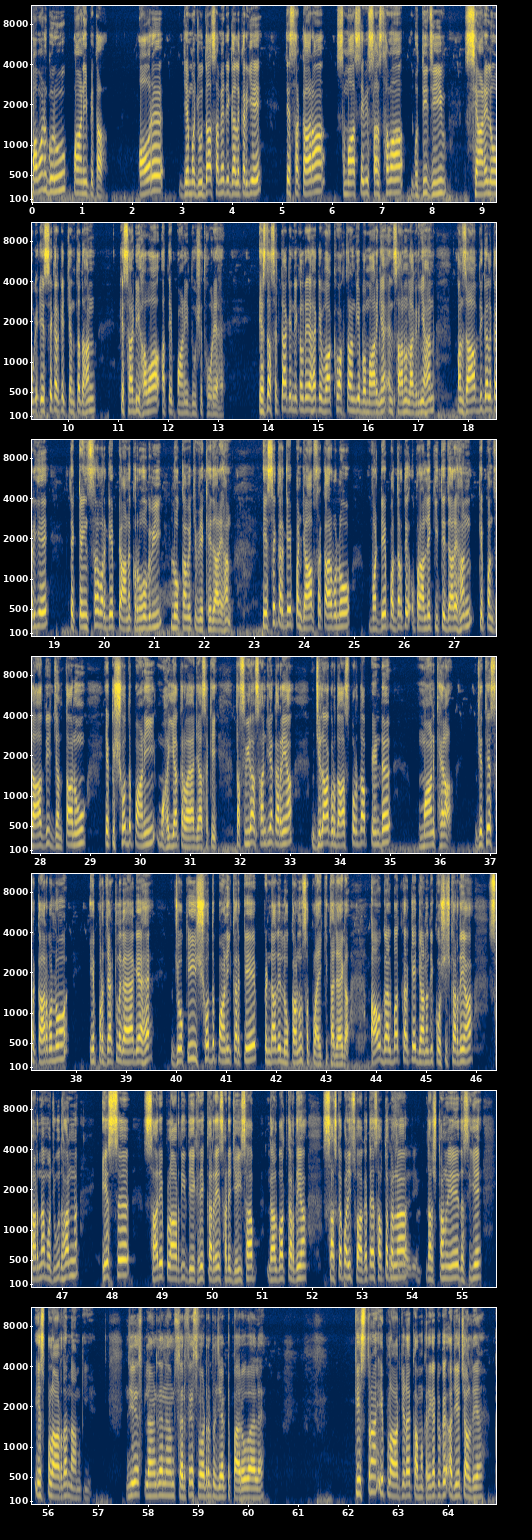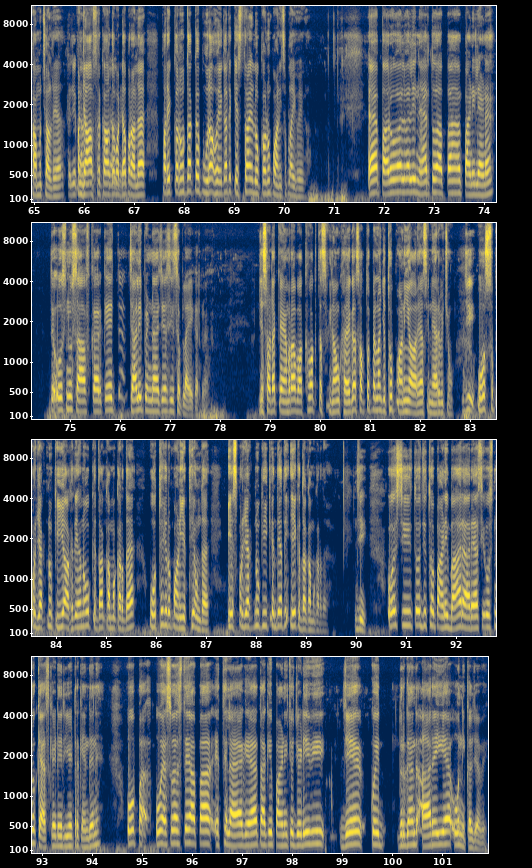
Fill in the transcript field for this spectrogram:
ਪਵਨ ਗੁਰੂ ਪਾਣੀ ਪਿਤਾ। ਔਰ ਜੇ ਮੌਜੂਦਾ ਸਮੇਂ ਦੀ ਗੱਲ ਕਰੀਏ ਤੇ ਸਰਕਾਰਾਂ, ਸਮਾਜ ਸੇਵੀ ਸੰਸਥਾਵਾਂ, ਬੁੱਧੀਜੀਵ, ਸਿਆਣੇ ਲੋਕ ਇਸੇ ਕਰਕੇ ਚਿੰਤਤ ਹਨ ਕਿ ਸਾਡੀ ਹਵਾ ਅਤੇ ਪਾਣੀ ਦੂਸ਼ਿਤ ਹੋ ਰਿਹਾ ਹੈ। ਇਸ ਦਾ ਸਿੱਟਾ ਕਿ ਨਿਕਲ ਰਿਹਾ ਹੈ ਕਿ ਵੱਖ-ਵੱਖ ਤਰ੍ਹਾਂ ਦੀਆਂ ਬਿਮਾਰੀਆਂ ਇਨਸਾਨ ਨੂੰ ਲੱਗ ਰਹੀਆਂ ਹਨ। ਪੰਜਾਬ ਦੀ ਗੱਲ ਕਰੀਏ ਤੇ ਕੈਂਸਰ ਵਰਗੇ ਭਿਆਨਕ ਰੋਗ ਵੀ ਲੋਕਾਂ ਵਿੱਚ ਵੇਖੇ ਜਾ ਰਹੇ ਹਨ। ਇਸੇ ਕਰਕੇ ਪੰਜਾਬ ਸਰਕਾਰ ਵੱਲੋਂ ਵੱਡੇ ਪੱਧਰ ਤੇ ਉਪਰਾਲੇ ਕੀਤੇ ਜਾ ਰਹੇ ਹਨ ਕਿ ਪੰਜਾਬ ਦੀ ਜਨਤਾ ਨੂੰ ਇੱਕ ਸ਼ੁੱਧ ਪਾਣੀ ਮੁਹੱਈਆ ਕਰਵਾਇਆ ਜਾ ਸਕੇ। ਤਸਵੀਰਾਂ ਸਾਂਝੀਆਂ ਕਰ ਰਹੇ ਹਾਂ। ਜ਼ਿਲ੍ਹਾ ਗੁਰਦਾਸਪੁਰ ਦਾ ਪਿੰਡ ਮਾਨਖੈਰਾ ਜਿੱਥੇ ਸਰਕਾਰ ਵੱਲੋਂ ਇਹ ਪ੍ਰੋਜੈਕਟ ਲਗਾਇਆ ਗਿਆ ਹੈ ਜੋ ਕਿ ਸ਼ੁੱਧ ਪਾਣੀ ਕਰਕੇ ਪਿੰਡਾਂ ਦੇ ਲੋਕਾਂ ਨੂੰ ਸਪਲਾਈ ਕੀਤਾ ਜਾਏਗਾ। ਆਓ ਗੱਲਬਾਤ ਕਰਕੇ ਜਾਣਨ ਦੀ ਕੋਸ਼ਿਸ਼ ਕਰਦੇ ਹਾਂ। ਸਾਡੇ ਨਾਲ ਮੌਜੂਦ ਹਨ। ਇਸ ਸਾਰੇ ਪਲਾਟ ਦੀ ਦੇਖਰੇਖ ਕਰ ਰਹੇ ਸਾਡੇ ਜੇਈ ਸਾਹਿਬ। ਗੱਲਬਾਤ ਕਰਦੇ ਹਾਂ। ਅਕਾਲ ਭਾਜੀ ਸਵਾਗਤ ਹੈ ਸਭ ਤੋਂ ਪਹਿਲਾਂ ਦਰਸ਼ਕਾਂ ਨੂੰ ਇਹ ਦੱਸੀਏ ਇਸ ਪਲਾਟ ਦਾ ਨਾਮ ਕੀ ਹੈ? ਜੀ ਇਸ ਪਲਾਂਟ ਦਾ ਨਾਮ ਸਰਫੇਸ ਵਾਟਰ ਪ੍ਰੋਜੈਕਟ ਪਾਰੋਵਾਲ ਹੈ। ਕਿਸ ਤਰ੍ਹਾਂ ਇਹ ਪਲਾਟ ਜਿਹੜਾ ਕੰਮ ਕਰੇਗਾ? ਕਿਉਂਕਿ ਅਜੇ ਚੱਲ ਰਿਹਾ ਹੈ ਕੰਮ ਚੱਲ ਰਿਹਾ ਹੈ। ਕੰਮ ਪੰਜਾਬ ਸਰਕਾਰ ਦਾ ਚੱਲ ਵੱਡਾ ਉਪਰਾਲਾ ਹੈ ਪਰ ਇਹ ਕਦੋਂ ਤੱਕ ਪੂਰਾ ਹੋਏਗਾ ਤੇ ਕਿਸ ਤਰ੍ਹਾਂ ਇਹ ਲੋਕਾਂ ਨੂੰ ਪਾਣੀ ਸਪਲਾਈ ਹੋਏਗਾ? ਇਹ ਪਾਰੋਵਾਲ ਵਾਲੀ ਨਹਿਰ ਤੋਂ ਆਪਾਂ ਪਾਣੀ ਲੈਣਾ ਹੈ ਤੇ ਉਸ ਨੂੰ ਸਾਫ਼ ਕਰਕੇ 40 ਪਿੰਡਾਂ 'ਚ ਅਸੀਂ ਸਪਲਾਈ ਕਰਨਾ। ਜੇ ਸਾਡਾ ਕੈਮਰਾ ਵੱਖ-ਵੱਖ ਤਸਵੀਰਾਂ ਵਿਖਾਏਗਾ ਸਭ ਤੋਂ ਪਹਿਲਾਂ ਜਿੱਥੋਂ ਪਾਣੀ ਆ ਰਿਹਾ ਸੀ ਨਹਿਰ ਵਿੱਚੋਂ ਜੀ। ਉਸ ਪ੍ਰੋਜੈਕਟ ਨੂੰ ਕੀ ਆਖਦੇ ਹਨ? ਉਹ ਕਿੱਦਾਂ ਕੰਮ ਕਰਦਾ ਹੈ? ਉੱਥੇ ਜਦੋਂ ਪਾਣੀ ਇੱਥੇ ਆਉਂਦਾ ਹੈ ਇਸ ਪ੍ਰੋਜੈਕਟ ਨੂੰ ਕੀ ਕਹਿੰਦੇ ਆ ਤੇ ਇਹ ਕਿੱਦਾਂ ਕੰਮ ਕਰਦਾ ਹੈ? ਜੀ, ਉਸ ਚੀਜ਼ ਤੋਂ ਜਿੱਥੋਂ ਪਾਣੀ ਬਾਹਰ ਆ ਰਿਹਾ ਸੀ ਉਸ ਨੂੰ ਕੈਸਕੇਡ ਏਰੀਏਟਰ ਕਹਿੰਦੇ ਨੇ। ਉਹ ਪਾ- ਉਹ ਇਸ ਵਾਸਤੇ ਆਪਾਂ ਇੱਥੇ ਲਾਇਆ ਗਿਆ ਹੈ ਤਾਂ ਕਿ ਪਾਣੀ 'ਚੋਂ ਜਿਹੜੀ ਵੀ ਜੇ ਕੋਈ ਦੁਰਗੰਧ ਆ ਰਹੀ ਹੈ, ਉਹ ਨਿਕਲ ਜਾਵੇ।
